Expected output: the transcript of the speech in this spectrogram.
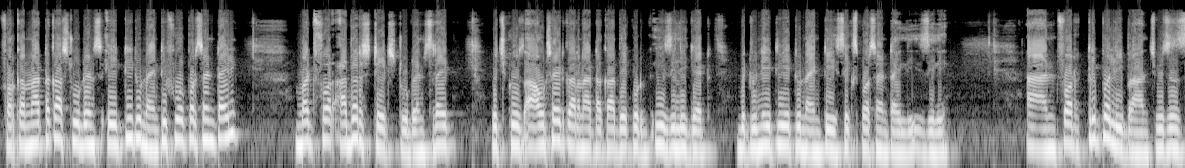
for Karnataka students 80 to 94 percentile but for other state students right which goes outside karnataka they could easily get between 88 to 96 percentile easily and for triple e branch which is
